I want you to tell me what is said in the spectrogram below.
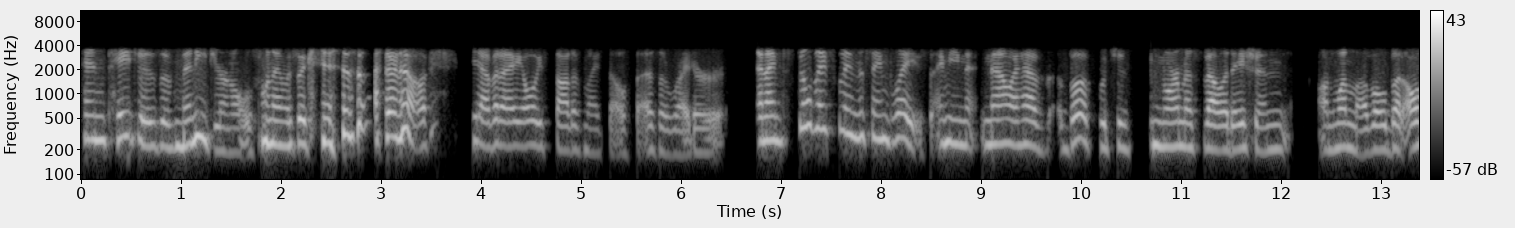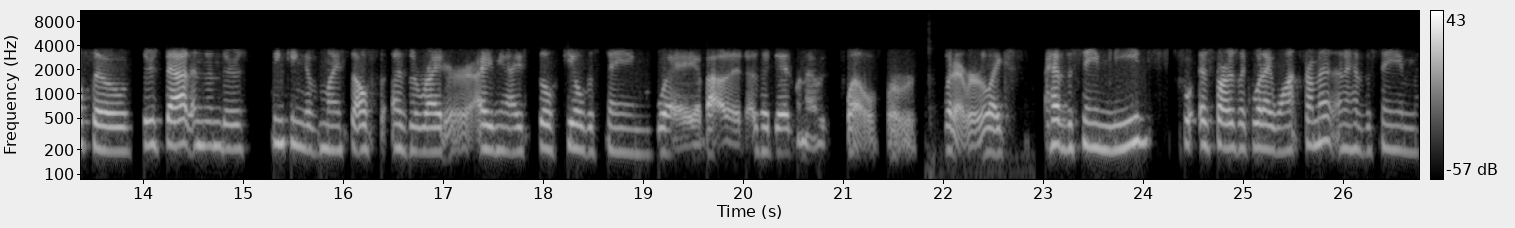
10 pages of many journals when I was a kid. I don't know. Yeah, but I always thought of myself as a writer and I'm still basically in the same place. I mean, now I have a book, which is enormous validation on one level, but also there's that, and then there's thinking of myself as a writer. I mean, I still feel the same way about it as I did when I was 12 or whatever. Like, I have the same needs as far as like what I want from it, and I have the same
